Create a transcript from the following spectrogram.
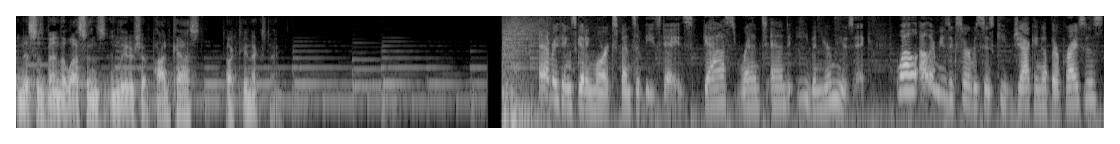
and this has been the Lessons in Leadership podcast. Talk to you next time. Everything's getting more expensive these days gas, rent, and even your music. While other music services keep jacking up their prices,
